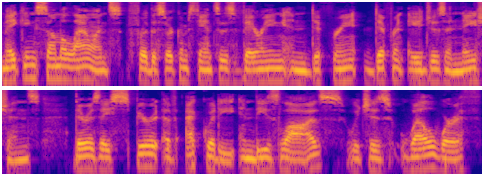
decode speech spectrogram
making some allowance for the circumstances varying in different, different ages and nations, there is a spirit of equity in these laws which is well worth,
